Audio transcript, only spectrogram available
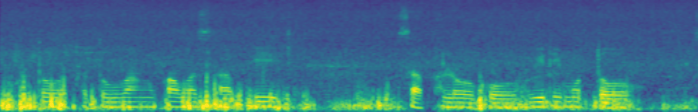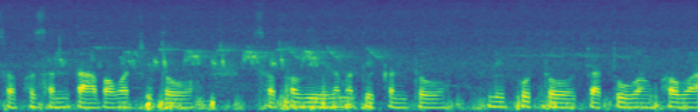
พุโตจตุวังภวะสัพพีสัพพะโลกวินิโมตโตสัพพสันตาปวัตจิโตสัพพเวรมติกันโตนิพุโตจตุวังภวะ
